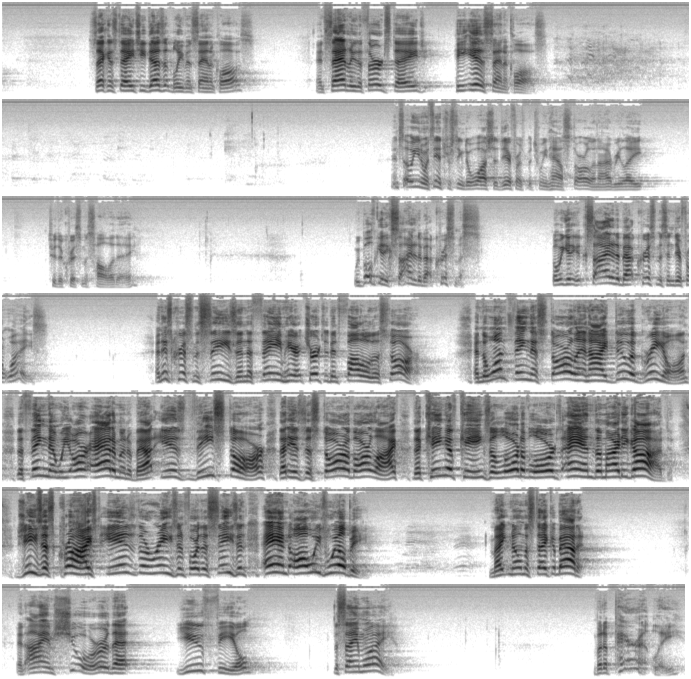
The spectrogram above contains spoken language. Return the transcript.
Second stage, he doesn't believe in Santa Claus. And sadly, the third stage, he is Santa Claus. And so, you know, it's interesting to watch the difference between how Starla and I relate to the Christmas holiday. We both get excited about Christmas, but we get excited about Christmas in different ways. And this Christmas season, the theme here at church has been follow the star. And the one thing that Starla and I do agree on, the thing that we are adamant about, is the star that is the star of our life, the King of Kings, the Lord of Lords, and the mighty God. Jesus Christ is the reason for the season and always will be. Make no mistake about it. And I am sure that you feel the same way. But apparently,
